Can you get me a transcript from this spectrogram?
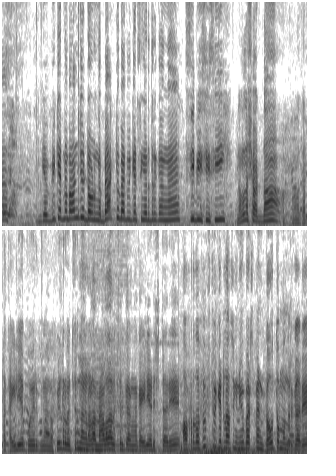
எஸ் இங்கே விக்கெட் நம்பர் அஞ்சு டவுனுங்க பேக் டு பேக் விக்கெட்ஸ் எடுத்திருக்காங்க. சிபிசிசி நல்ல ஷாட் தான். கரெக்டாக கையிலேயே போயிருக்குங்க. அங்கே ஃபீல்டர் வச்சிருந்தாங்க. நல்லா மேலே தான் வச்சிருக்காங்க. கையிலேயே அடிச்சிட்டாரு. After the fifth wicket lost new batsman Gautham வந்திருக்காரு.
